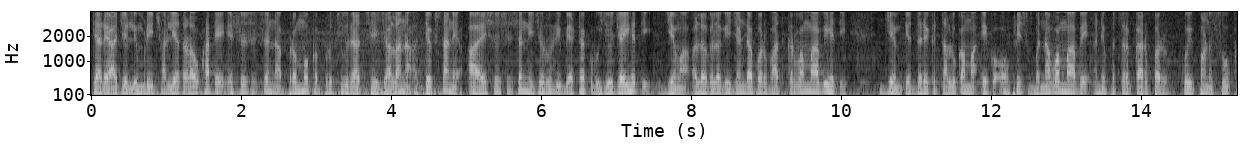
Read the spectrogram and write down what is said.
ત્યારે આજે લીમડી છાલિયા તળાવ ખાતે એસોસિએશનના પ્રમુખ પૃથ્વીરાજસિંહ ઝાલાના અધ્યક્ષસ્થાને આ એસોસિએશનની જરૂરી બેઠક યોજાઈ હતી, જેમાં અલગ અલગ એજન્ડા પર વાત કરવામાં આવી હતી. જેમ કે દરેક તાલુકામાં એક ઓફિસ બનાવવામાં આવે અને પત્રકાર પર કોઈ પણ સુખ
